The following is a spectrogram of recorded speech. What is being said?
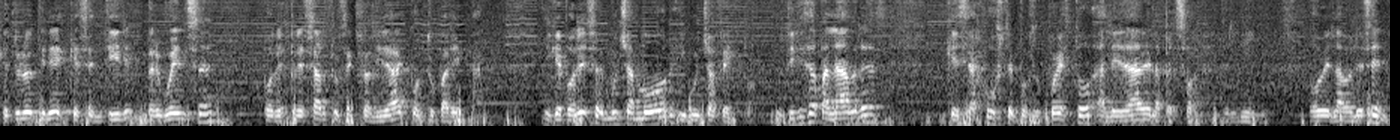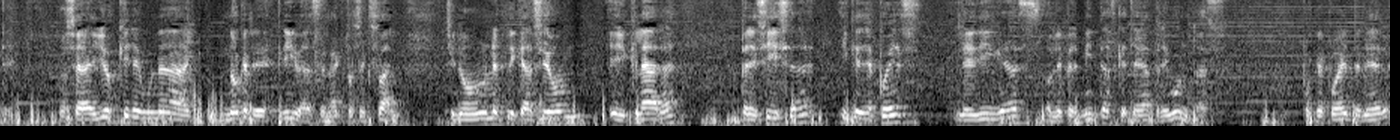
que tú no tienes que sentir vergüenza por expresar tu sexualidad con tu pareja y que por eso hay mucho amor y mucho afecto. Utiliza palabras que se ajusten, por supuesto, a la edad de la persona, del niño o del adolescente O sea, ellos quieren una, no que le describas el acto sexual, sino una explicación eh, clara, precisa y que después le digas o le permitas que te haga preguntas, porque pueden tener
